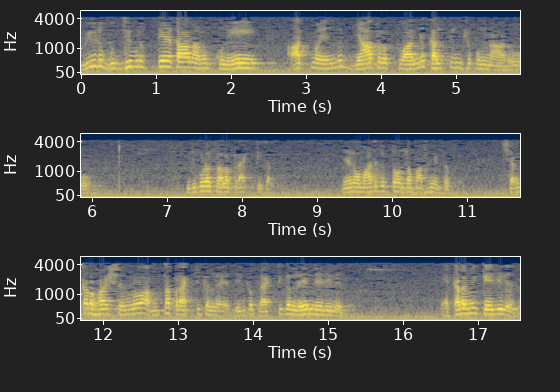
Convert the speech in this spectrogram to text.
వీడు బుద్ధివృత్తే తాను అనుకుని ఆత్మ ఎందు జ్ఞాతృత్వాన్ని కల్పించుకున్నాడు. ఇది కూడా చాలా ప్రాక్టికల్. నేను మాట చెప్తూ ఉంటా పాఠం చెప్పేది శంకర భాష్యంలో అంతా ప్రాక్టికల్లే దీంట్లో ప్రాక్టికల్ లేనిది ఏదీ లేదు. అకాడమిక్ ఏదీ లేదు.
